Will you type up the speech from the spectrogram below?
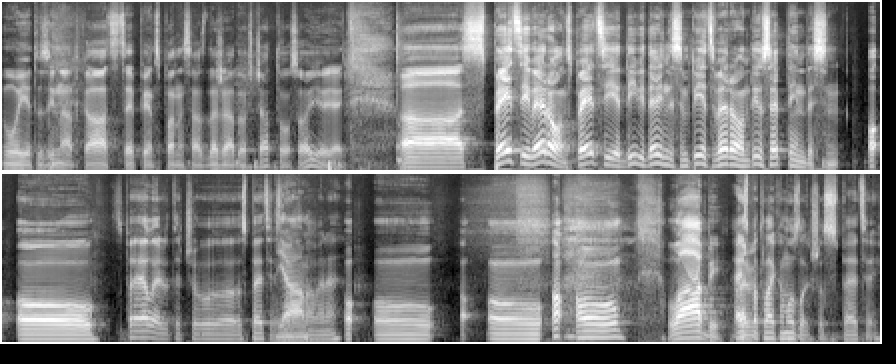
O, ja tu zinātu, kāds cepiens panesās dažādos čatos, ojojai. Uh, spēcīga Verona, spēcīga 2,95, Verona 2,70. Oh, oh. Spēle ir taču spēcīga. Jā, vai ne? oh, oh. Oh, oh. Oh, oh. Labi. Es pat laikam uzlikšu uz spēcīgu.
